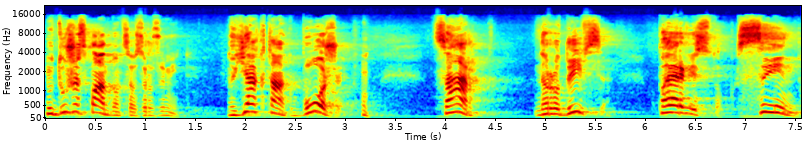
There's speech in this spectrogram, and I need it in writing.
ну дуже складно це зрозуміти. Ну як так, Боже? Цар народився, первісток, син.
